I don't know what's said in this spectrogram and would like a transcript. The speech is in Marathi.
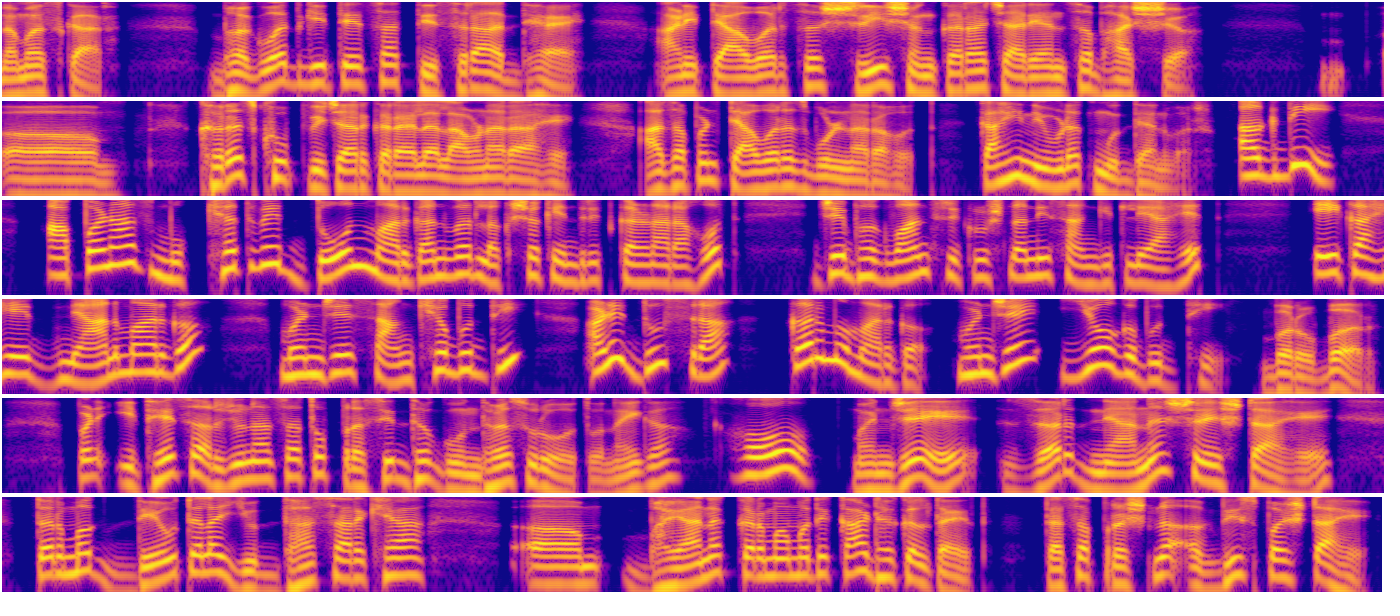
नमस्कार. भगवद्गीतेचा तिसरा अध्याय आणि त्यावरचं श्री शंकराचार्यांचं भाष्य. खरंच खूप विचार करायला लावणारं आहे. आज आपण त्यावरच बोलणार आहोत. काही निवडक मुद्द्यांवर. अगदी. आपण आज मुख्यत्वे दोन मार्गांवर लक्ष केंद्रित करणार आहोत जे भगवान श्रीकृष्णांनी सांगितले आहेत. एक आहे ज्ञानमार्ग म्हणजे सांख्यबुद्धी आणि दुसरा कर्ममार्ग म्हणजे योगबुद्धी. बरोबर. पण इथेच अर्जुनाचा तो प्रसिद्ध गोंधळ सुरू होतो नाही का? हो. म्हणजे जर ज्ञानच श्रेष्ठ आहे तर मग देव त्याला युद्धासारख्या भयानक कर्मामध्ये का ढकलतायत? त्याचा प्रश्न अगदी स्पष्ट आहे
